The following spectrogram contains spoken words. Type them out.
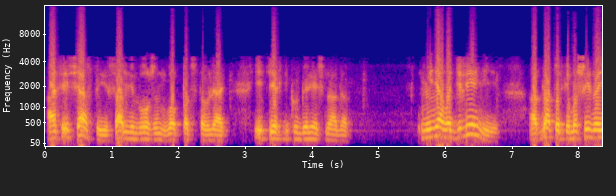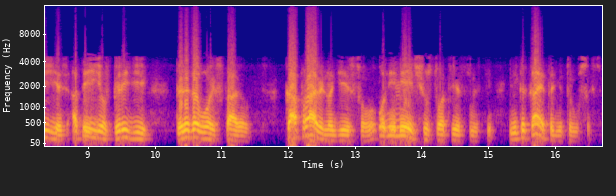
А сейчас ты и сам не должен лоб подставлять, и технику беречь надо. У меня в отделении одна только машина и есть, а ты ее впереди, передовой ставил. Ка правильно действовал, он имеет чувство ответственности, никакая это не трусость.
